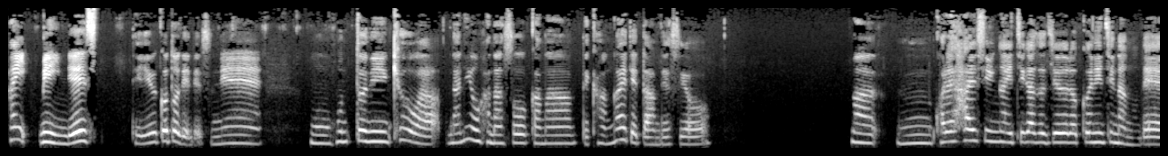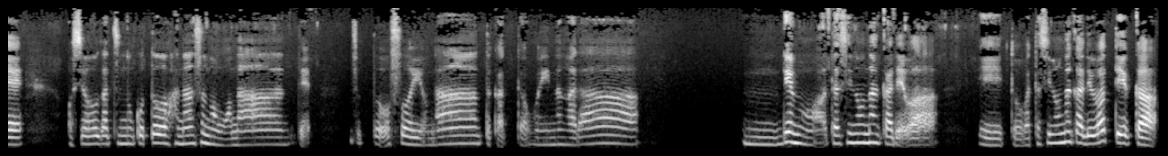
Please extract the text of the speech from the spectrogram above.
はい、メインです。っていうことでですね、もう本当に今日は何を話そうかなって考えてたんですよ。まあ、うん、これ配信が1月16日なので、お正月のことを話すのもなーって、ちょっと遅いよなーとかって思いながら、うん、でも私の中では、えっ、ー、と、私の中ではっていうか、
